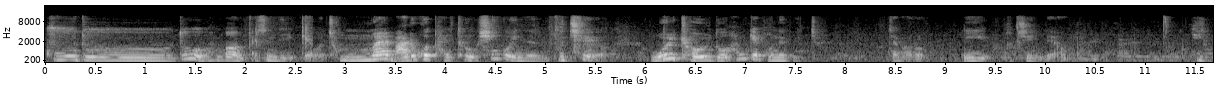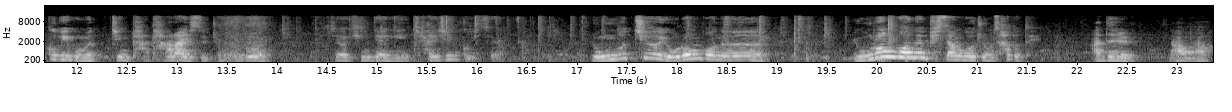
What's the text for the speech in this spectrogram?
구두도 한번 말씀드릴게요. 정말 마르고 닳도록 신고 있는 부츠예요. 올 겨울도 함께 보내고 있죠. 진짜 바로 이 부츠인데요. 뒷굽이 보면 지금 다 달아있을 정도로 제가 굉장히 잘 신고 있어요. 롱부츠 요런 거는 요런 거는 비싼 거 좀 사도 돼. 아들 나와.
